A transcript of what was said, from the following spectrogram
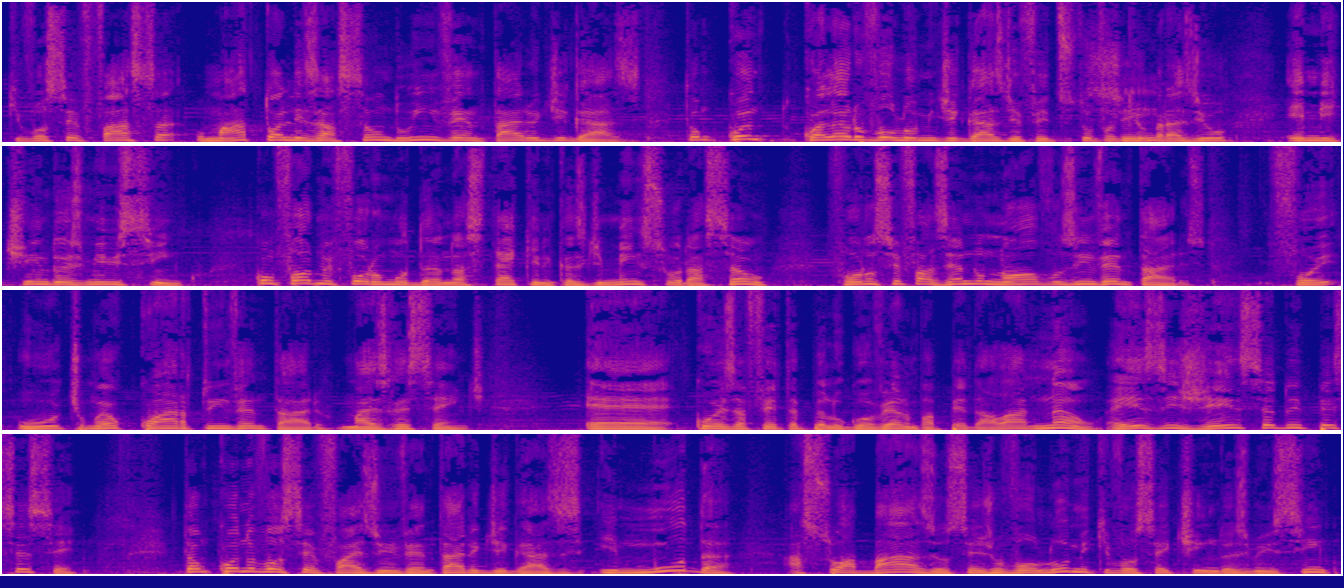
que você faça uma atualização do inventário de gases. Então, quanto- qual era o volume de gás de efeito estufa que o Brasil emitia em 2005? Conforme foram mudando as técnicas de mensuração, foram se fazendo novos inventários. Foi o último é o quarto inventário, mais recente. É coisa feita pelo governo para pedalar? Não, é exigência do IPCC. Então, quando você faz o inventário de gases e muda a sua base, ou seja, o volume que você tinha em 2005,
